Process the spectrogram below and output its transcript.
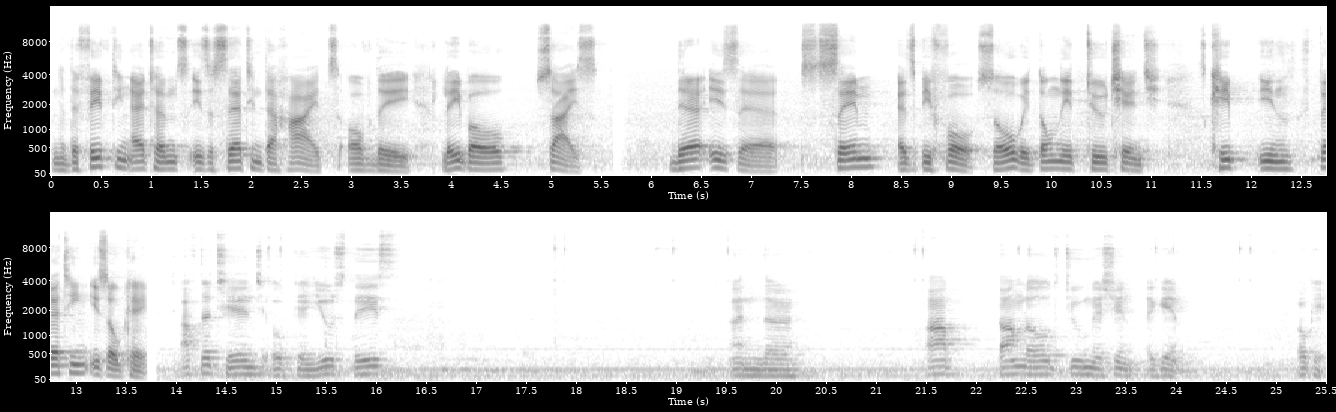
And the 15 items is setting the height of the label size. There is a same as before so we don't need to change. Keep in 13 is okay. After change okay use this. And uh, up download to machine again. Okay.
